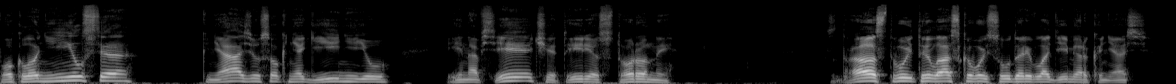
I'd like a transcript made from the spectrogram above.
Поклонился князю со княгинью, и на все четыре стороны. «Здравствуй ты, ласковый сударь Владимир князь!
